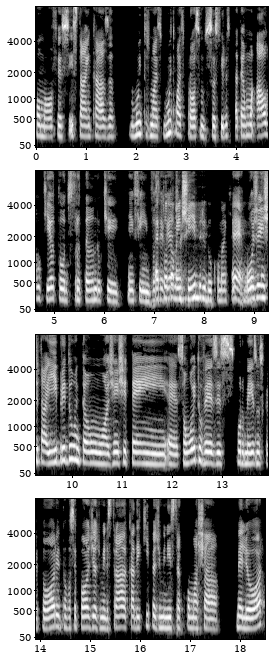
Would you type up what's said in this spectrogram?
home office, estar em casa muito mais, muito mais próximo dos seus filhos. Até uma, algo que eu estou desfrutando, que, enfim, você É totalmente a... híbrido? Como é que é? hoje a gente está híbrido, então a gente tem, é, são oito vezes por mês no escritório, então você pode administrar, cada equipe administra como achar melhor.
